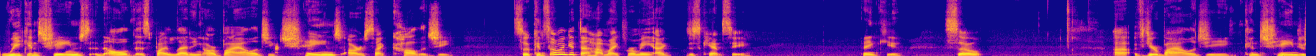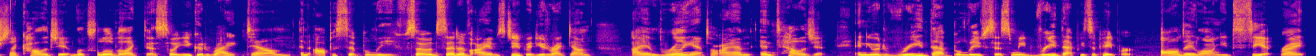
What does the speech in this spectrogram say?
we can change all of this by letting our biology change our psychology. So can someone get that hot mic for me? I just can't see. Thank you. So, uh, if your biology can change your psychology, it looks a little bit like this. So, you could write down an opposite belief. So, instead of I am stupid, you'd write down I am brilliant or I am intelligent. And you would read that belief system, you'd read that piece of paper all day long. You'd see it, right?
